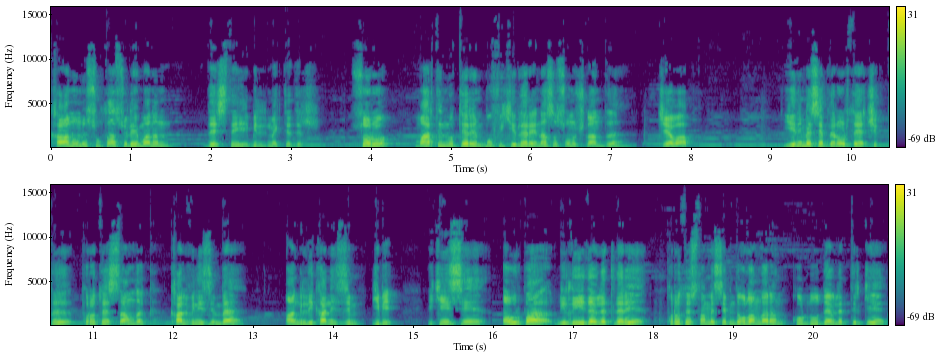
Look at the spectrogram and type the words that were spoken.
Kanuni Sultan Süleyman'ın desteği bilinmektedir. Soru, Martin Luther'in bu fikirleri nasıl sonuçlandı? Cevap, yeni mezhepler ortaya çıktı. Protestanlık, Kalvinizm ve Anglikanizm gibi. İkincisi, Avrupa Birliği devletleri Protestan mezhebinde olanların kurduğu devlettir ki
